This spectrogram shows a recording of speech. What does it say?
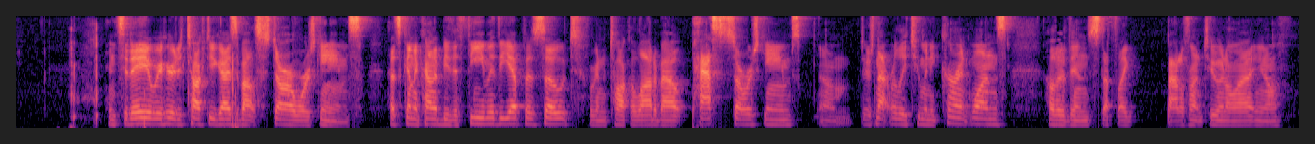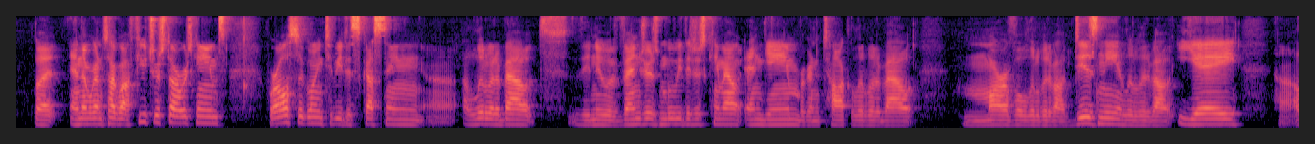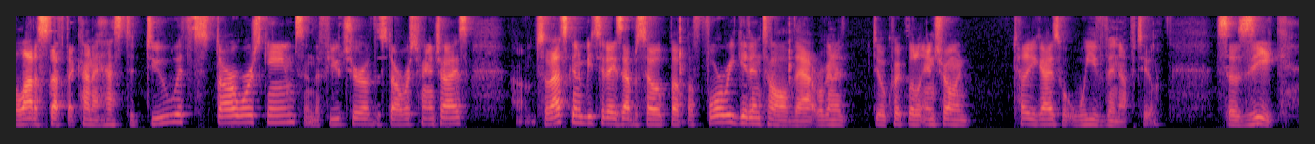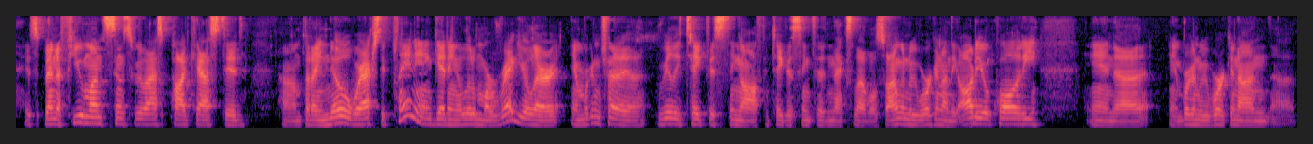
and today we're here to talk to you guys about Star Wars games. That's going to kind of be the theme of the episode. We're going to talk a lot about past Star Wars games. Um, there's not really too many current ones, other than stuff like Battlefront 2 and all that, you know. But and then we're going to talk about future Star Wars games. We're also going to be discussing uh, a little bit about the new Avengers movie that just came out, Endgame. We're going to talk a little bit about Marvel, a little bit about Disney, a little bit about EA, uh, a lot of stuff that kind of has to do with Star Wars games and the future of the Star Wars franchise. Um, so that's going to be today's episode. But before we get into all of that, we're going to do a quick little intro and tell you guys what we've been up to. So, Zeke, it's been a few months since we last podcasted, um, but I know we're actually planning on getting a little more regular, and we're going to try to really take this thing off and take this thing to the next level. So, I'm going to be working on the audio quality, and uh, and we're going to be working on uh,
